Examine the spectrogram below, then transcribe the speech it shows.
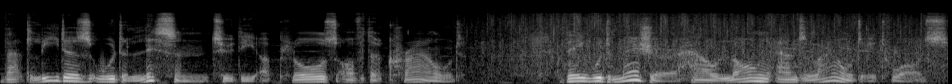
that leaders would listen to the applause of the crowd. They would measure how long and loud it was.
